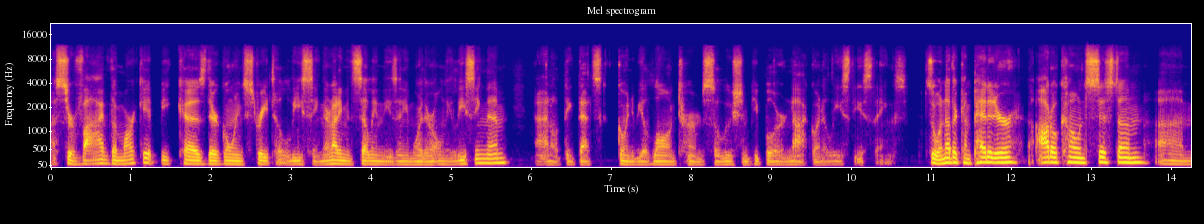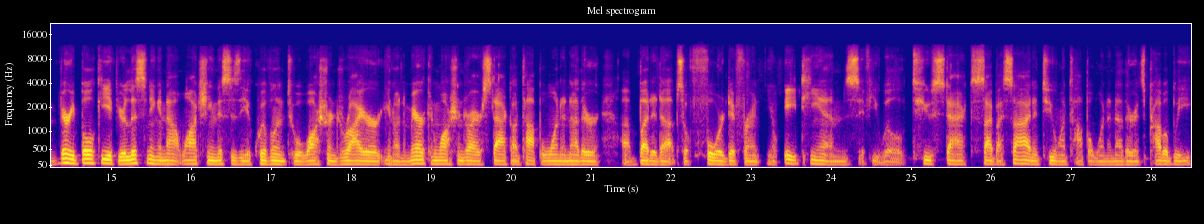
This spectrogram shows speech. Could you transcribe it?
Uh, survive the market because they're going straight to leasing. They're not even selling these anymore. They're only leasing them. I don't think that's going to be a long term solution. People are not going to lease these things. So another competitor, the AutoCone system, um, very bulky. If you're listening and not watching, this is the equivalent to a washer and dryer, you know, an American washer and dryer stacked on top of one another, uh, butted up. So four different, you know, ATMs, if you will, two stacked side by side and two on top of one another. It's probably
